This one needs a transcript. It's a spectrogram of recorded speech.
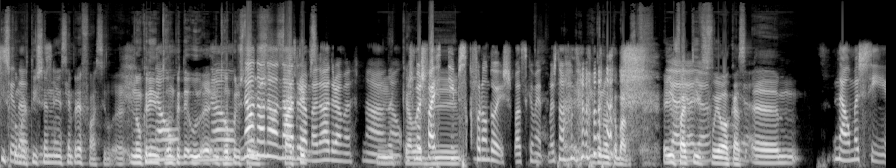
Isso como artista nem sempre é fácil. Uh, não queria não, interromper, uh, não, interromper os Não, não, não, não há drama, não há drama. Não, não. Os meus five de... tips que foram dois, basicamente, mas não. não. Ainda não acabámos. Aí yeah, o five yeah, tips yeah. foi ao acaso. Yeah. Um... Não, mas sim,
